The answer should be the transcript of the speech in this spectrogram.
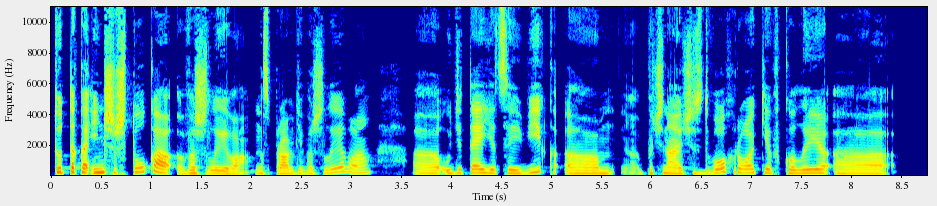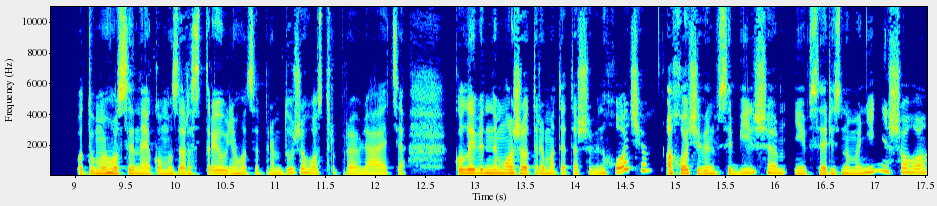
Тут така інша штука важлива, насправді важлива. Е, У дітей є цей вік, е, починаючи з двох років, коли е, от у мого сина, якому зараз три, у нього це прям дуже гостро проявляється, коли він не може отримати те, що він хоче, а хоче він все більше і все різноманітнішого.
